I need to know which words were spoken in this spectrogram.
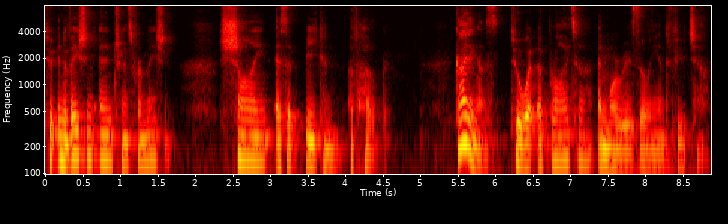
to innovation and transformation shine as a beacon of hope, guiding us toward a brighter and more resilient future.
